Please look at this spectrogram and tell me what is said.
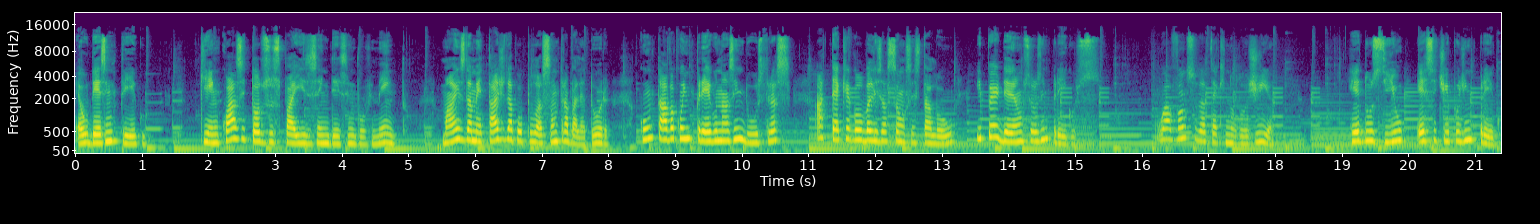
é o desemprego, que em quase todos os países em desenvolvimento, mais da metade da população trabalhadora contava com emprego nas indústrias até que a globalização se instalou e perderam seus empregos. O avanço da tecnologia reduziu esse tipo de emprego.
